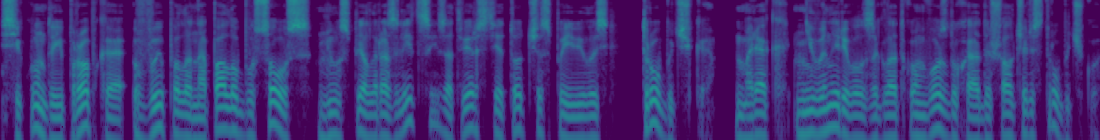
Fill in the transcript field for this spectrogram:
Секунда, и пробка выпала на палубу, соус не успел разлиться, из отверстия тотчас появилась трубочка. Моряк не выныривал за глотком воздуха, а дышал через трубочку.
